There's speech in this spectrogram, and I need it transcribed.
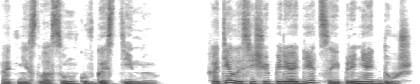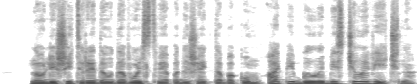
отнесла сумку в гостиную. Хотелось еще переодеться и принять душ, но лишить Реда удовольствия подышать табаком Апи было бесчеловечно.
